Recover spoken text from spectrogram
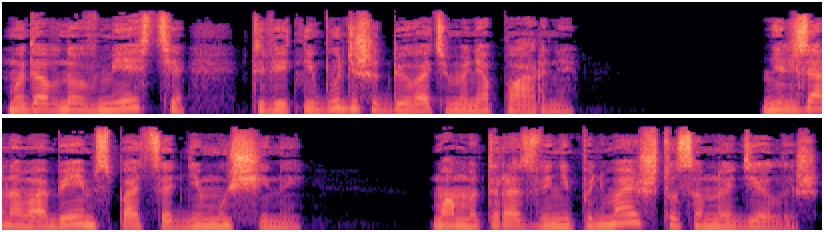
мы давно вместе, ты ведь не будешь отбивать у меня парня. Нельзя нам обеим спать с одним мужчиной. Мама, ты разве не понимаешь, что со мной делаешь?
